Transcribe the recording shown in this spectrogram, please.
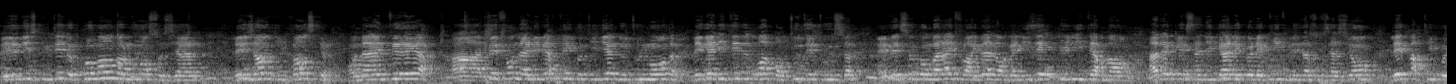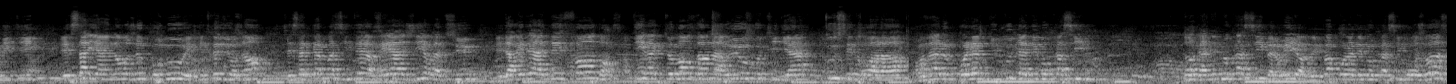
mais de discuter de comment dans le mouvement social, les gens qui pensent qu'on a intérêt à défendre la liberté quotidienne de tout le monde, l'égalité de droits pour toutes et tous, et bien ce combat-là, il faut arriver à l'organiser unitairement, avec les syndicats, les collectifs, les associations, les partis politiques. Et ça, il y a un enjeu pour nous et qui est très urgent, c'est cette capacité à réagir là-dessus et d'arriver à défendre directement dans la rue au quotidien tous ces droits-là on a le problème du coup de la démocratie. Donc la démocratie, ben oui, on n'est pas pour la démocratie bourgeoise,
